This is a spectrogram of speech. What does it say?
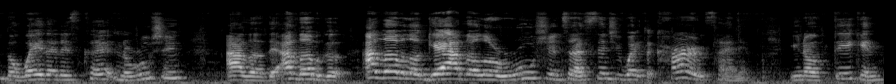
the way that it's cut and the ruching, I love that. I love a good, I love a little gather, a little ruching to accentuate the curves, honey. You know, thick and,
